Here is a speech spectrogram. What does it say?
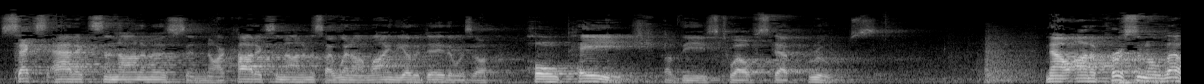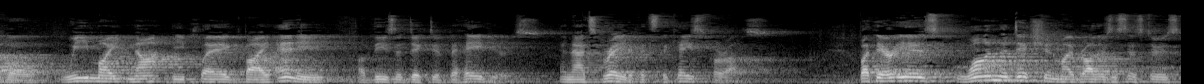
Sex Addicts Anonymous, and Narcotics Anonymous. I went online the other day, there was a whole page of these 12 step groups. Now, on a personal level, we might not be plagued by any of these addictive behaviors. And that's great if it's the case for us. But there is one addiction, my brothers and sisters,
